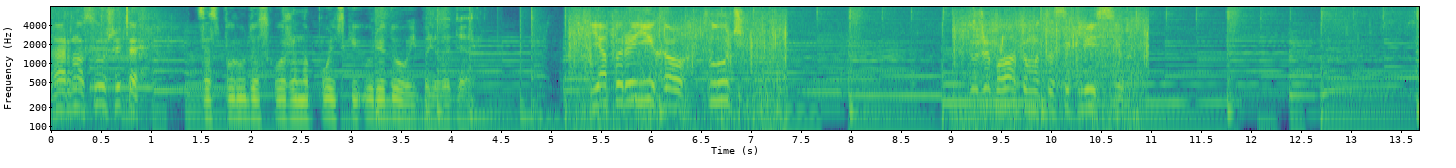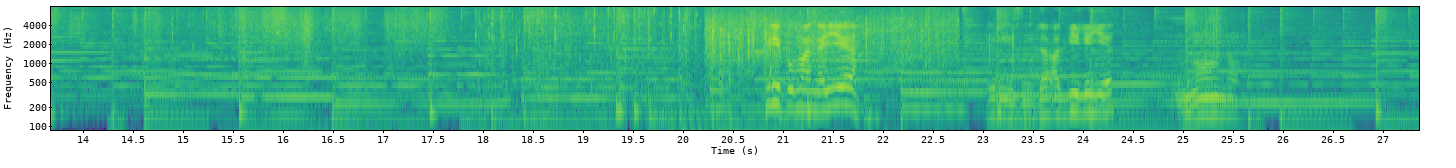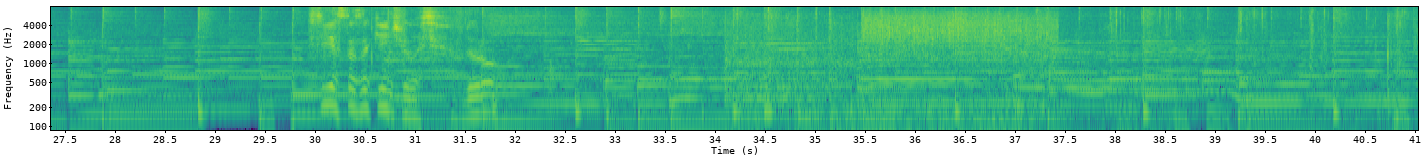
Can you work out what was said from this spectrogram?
Гарно слушайте. Ця споруда схожа на польський урядовий бельведер. Я переїхав в Случ. Дуже багато мотоциклістів. Хліб у мене є. Різний, да? а білі є? Ну, ну. Сієста закінчилась в дорогу.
